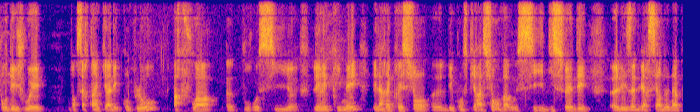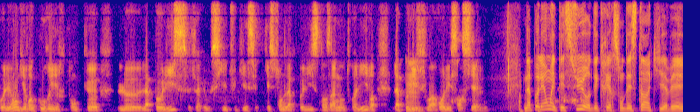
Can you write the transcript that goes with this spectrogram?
pour déjouer dans certains cas des complots, parfois euh, pour aussi euh, les réprimer. Et la répression euh, des conspirations va aussi dissuader les adversaires de Napoléon d'y recourir. Donc le, la police, j'avais aussi étudié cette question de la police dans un autre livre, la police hmm. joue un rôle essentiel. Napoléon était sûr d'écrire son destin, qu'il y avait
